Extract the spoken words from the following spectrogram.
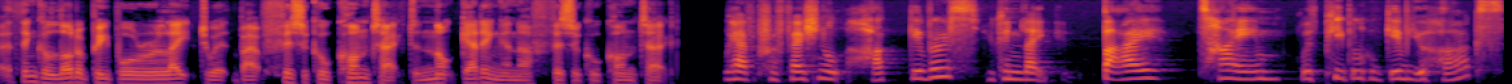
I think a lot of people relate to it about physical contact and not getting enough physical contact. We have professional hug givers. You can like buy time with people who give you hugs.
